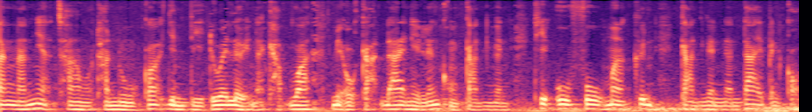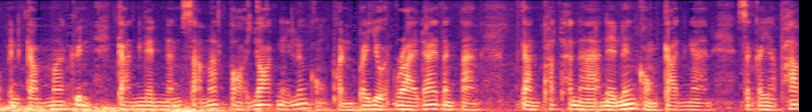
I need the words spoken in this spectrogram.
ดังนั้นเนี่ยชาวธนูก็ยินดีด้วยเลยนะครับว่ามีโอกาสได้ในเรื่องของการเงินที่อู้ฟู่มากขึ้น การเงินนั้นได้เป็นกอบเป็นกรรมมากขึ้น การเงินนั้นสามารถต่อยอดในเรื่องของผลประโยชน์รายได้ต่างๆ การพัฒนาในเรื่องของการงาน ศักยภาพ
